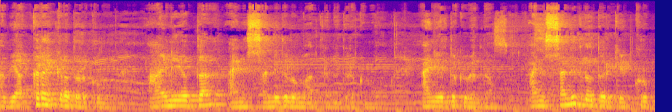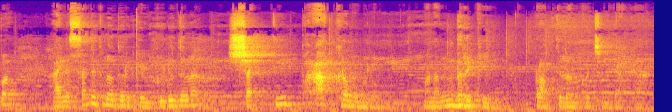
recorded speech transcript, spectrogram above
అవి అక్కడ ఇక్కడ దొరకవు ఆయన యొద్ద ఆయన సన్నిధిలో మాత్రమే దొరకను. ఆయన యొద్దకు వెళ్దాం. ఆయన సన్నిధిలో దొరికే కృప ఆయన సన్నిధిలో దొరికే విడుదల శక్తి పరాక్రమములు మనందరికీ ప్రాప్తిలోనికి వచ్చిన దాకా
